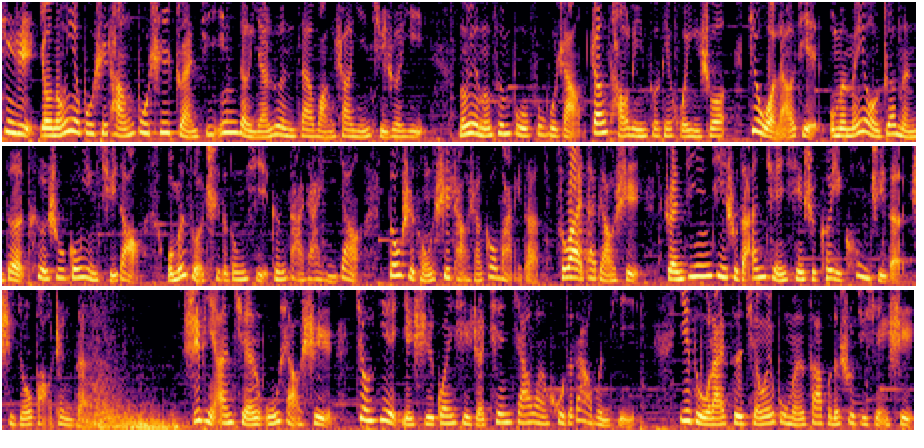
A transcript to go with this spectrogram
近日，有农业部食堂不吃转基因等言论在网上引起热议。农业农村部副部长张桃林昨天回应说：“就我了解，我们没有专门的特殊供应渠道，我们所吃的东西跟大家一样，都是从市场上购买的。”此外，他表示，转基因技术的安全性是可以控制的，是有保证的。食品安全无小事，就业也是关系着千家万户的大问题。一组来自权威部门发布的数据显示，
